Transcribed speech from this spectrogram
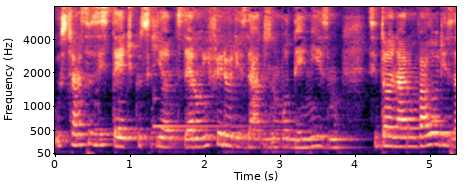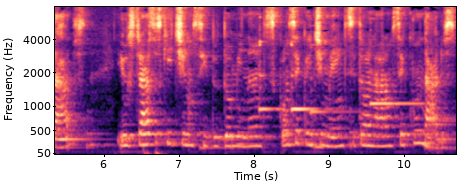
Os traços estéticos que antes eram inferiorizados no modernismo se tornaram valorizados e os traços que tinham sido dominantes, consequentemente, se tornaram secundários.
